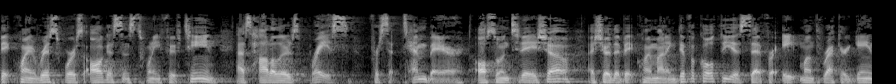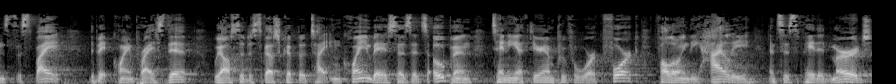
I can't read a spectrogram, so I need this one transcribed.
Bitcoin risk worst August since 2015 as hodlers brace for September. Also in today's show, I share that Bitcoin mining difficulty is set for eight month record gains despite the Bitcoin price dip. We also discuss crypto titan Coinbase says it's open to any Ethereum proof of work fork following the highly anticipated merge,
